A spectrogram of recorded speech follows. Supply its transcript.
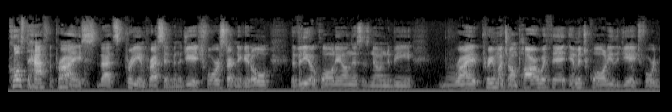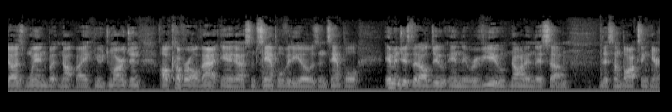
close to half the price, that's pretty impressive. And the GH4 is starting to get old. The video quality on this is known to be right pretty much on par with it. Image quality, the GH4 does win, but not by a huge margin. I'll cover all that in uh, some sample videos and sample images that I'll do in the review, not in this um, this unboxing here.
